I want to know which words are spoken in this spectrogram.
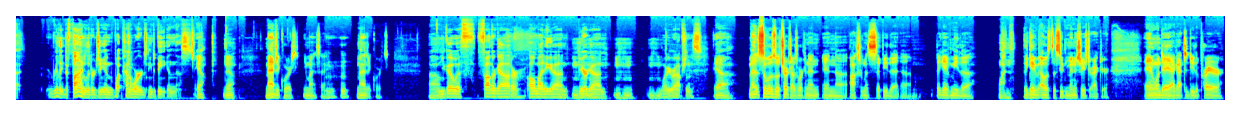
uh, really defined liturgy in what kind of words need to be in this. Yeah. Yeah, magic words, you might say. hmm Magic words. Um, you go with Father God or Almighty God, Dear God. hmm hmm What are your options? Yeah. So it was a church I was working in in uh, Oxford, Mississippi. That um, they gave me the one. They gave I was the student ministries director, and one day I got to do the prayer.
